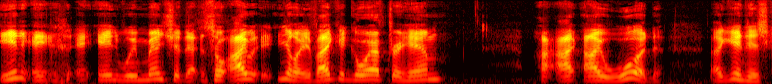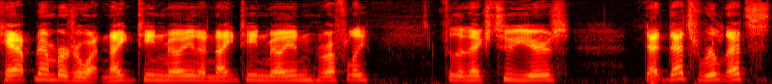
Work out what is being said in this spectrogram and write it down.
And we mentioned that. So I you know if I could go after him, I, I would. Again, his cap numbers are what 19 million and 19 million roughly for the next two years. That that's real. That's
